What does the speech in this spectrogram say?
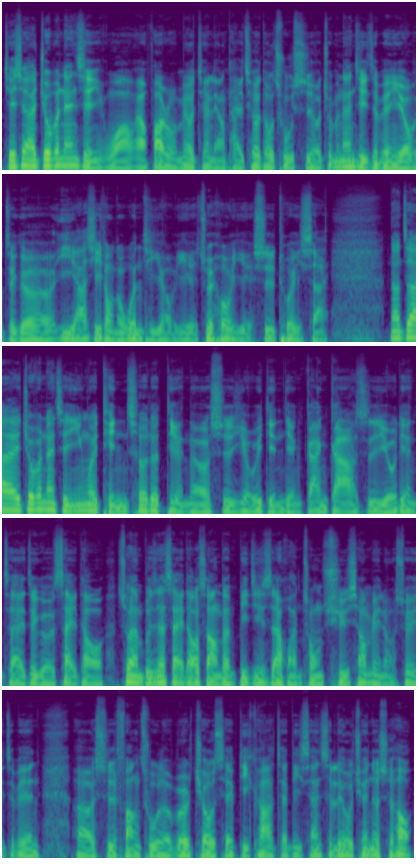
接下来 Giovinazzi 哇，Alfa Romeo 今天两台车都出事哦，Giovinazzi 这边有这个液压系统的问题哦，也最后也是退赛。那在 Giovinazzi 因为停车的点呢，是有一点点尴尬，是有点在这个赛道，虽然不是在赛道上，但毕竟是在缓冲区上面哦，所以这边呃是放出了 Virtual Safety Car，在第三十六圈的时候，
